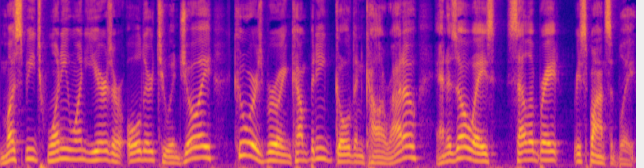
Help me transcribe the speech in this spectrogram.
Must be 21 years or older to enjoy. Coors Brewing Company, Golden, Colorado. And as always, celebrate responsibly.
